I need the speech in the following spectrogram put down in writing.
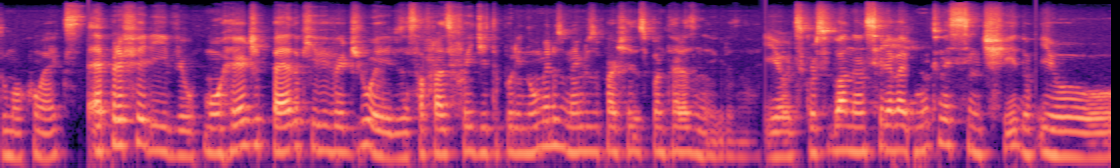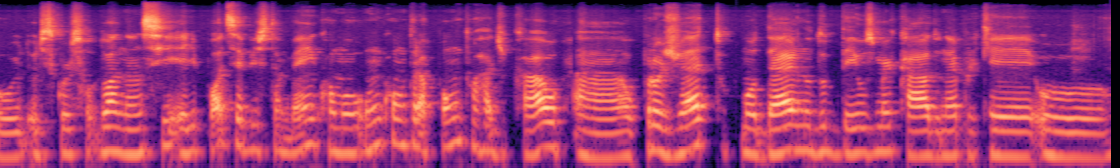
do Malcolm X. É preferível morrer de pé do que viver de joelhos. Essa frase foi dita por inúmeros membros do Partido das Panteras Negras. Né? E o discurso do Anansi ele vai muito nesse sentido. E o, o discurso do Anansi ele pode ser visto também como um contraponto radical ao projeto moderno do Deus mercado, né? Porque o,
